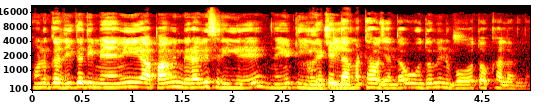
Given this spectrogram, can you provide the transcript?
ਹੁਣ ਕਦੀ ਕਦੀ ਮੈਂ ਵੀ ਆਪਾਂ ਵੀ ਮੇਰਾ ਵੀ ਸਰੀਰ ਹੈ ਨਹੀਂ ਠੀਕ ਹੈ ਢਿੱਲਾ ਮੱਠਾ ਹੋ ਜਾਂਦਾ ਉਦੋਂ ਮੈਨੂੰ ਬਹੁਤ ਔਖਾ ਲੱਗਦਾ।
